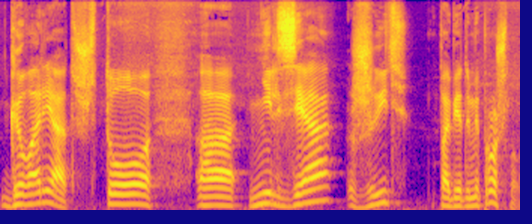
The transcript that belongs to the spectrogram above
говорят, что э, нельзя жить победами прошлого.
